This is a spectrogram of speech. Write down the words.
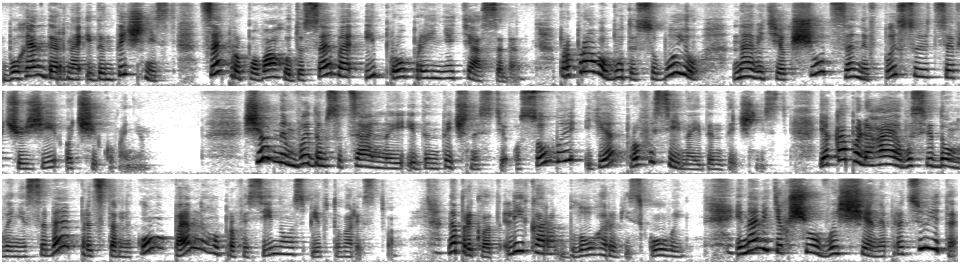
бо гендерна ідентичність це про повагу до себе і про прийняття себе, про право бути собою, навіть якщо це не вписується в чужі очікування. Ще одним видом соціальної ідентичності особи є професійна ідентичність, яка полягає в усвідомленні себе представником певного професійного співтовариства. Наприклад, лікар, блогер, військовий. І навіть якщо ви ще не працюєте,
